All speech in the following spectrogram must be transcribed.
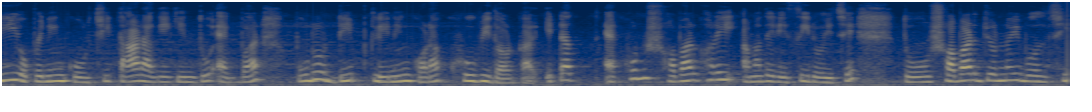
রিওপেনিং করছি, তার আগে কিন্তু একবার পুরো ডিপ ক্লিনিং করা খুবই দরকার। এটা এখন সবার ঘরেই আমাদের এসি রয়েছে। তো সবার জন্যই বলছি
